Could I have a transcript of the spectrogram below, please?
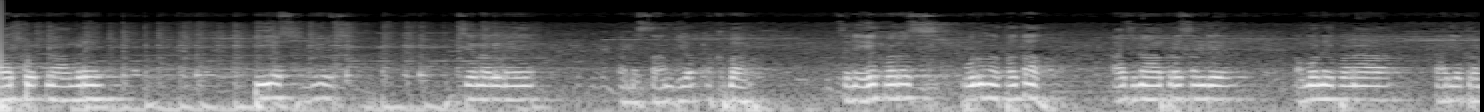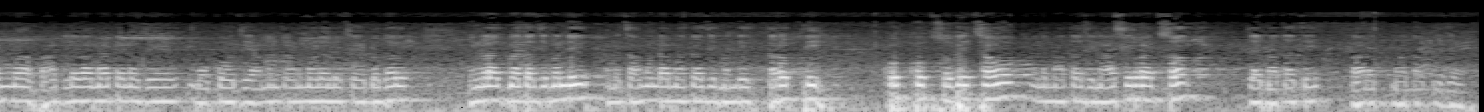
રાજકોટના આંગણે PS news ચેનલને અને સાંધ્ય અખબાર, જેને એક વર્ષ પૂર્ણ થતાં આજના આ પ્રસંગે અમોને પણ આ કાર્યક્રમમાં ભાગ લેવા માટેનો જે મોકો, જે આમંત્રણ મળેલું છે એ બદલ હિંગળાજ માતાજી મંદિર અને ચામુંડા માતાજી મંદિર તરફથી ખૂબ ખૂબ શુભેચ્છાઓ અને માતાજીના આશીર્વાદ છે જય માતાજી, ભારત માતા કી જય.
